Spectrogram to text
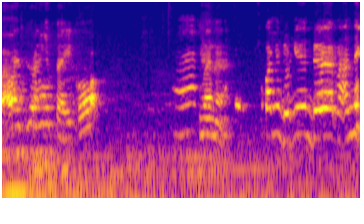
Pak Wahid itu orangnya baik kok. Gimana? suka nyundur nyundur nanti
